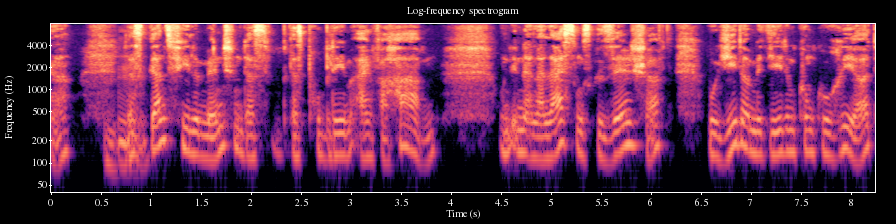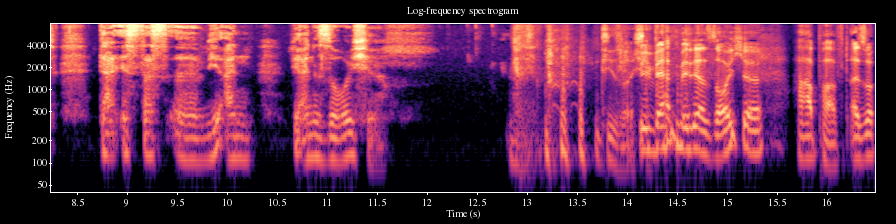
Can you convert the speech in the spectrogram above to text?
Ja, mhm. dass ganz viele Menschen das, das Problem einfach haben. Und in einer Leistungsgesellschaft, wo jeder mit jedem konkurriert, da ist das äh, wie ein, wie eine Seuche. Die Seuche. Wie werden wir der Seuche habhaft. Also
